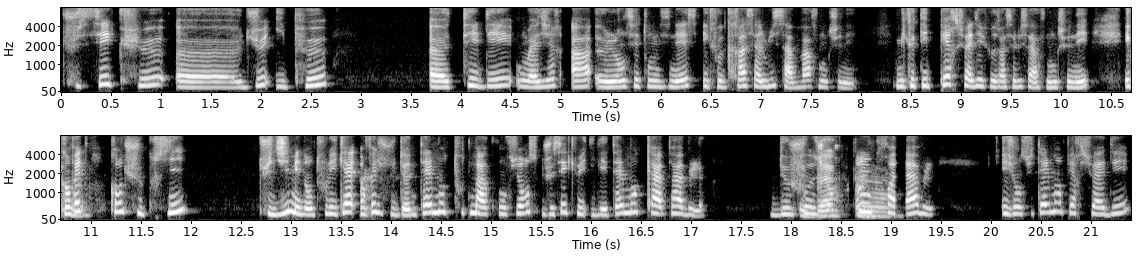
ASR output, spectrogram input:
tu sais que Dieu, il peut euh, t'aider, on va dire, à euh, lancer ton business et que grâce à lui, ça va fonctionner. Mais que tu es persuadé que grâce à lui, ça va fonctionner. Et qu'en fait, quand tu pries, tu dis, mais dans tous les cas, en fait, je lui donne tellement toute ma confiance. Je sais qu'il est tellement capable de choses genre, incroyables. Et j'en suis tellement persuadée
